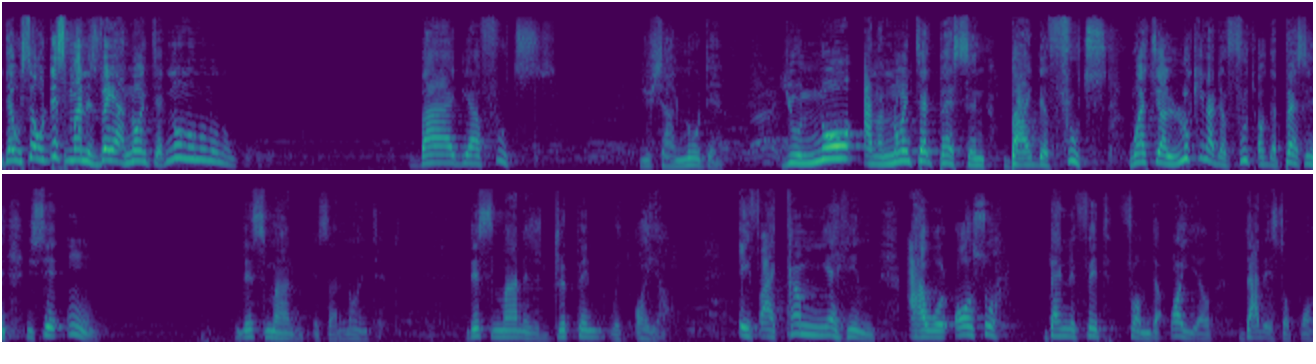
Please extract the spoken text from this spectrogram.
they will say, Oh, this man is very anointed. No, no, no, no, no. By their fruits, you shall know them. You know an anointed person by the fruits. Once you are looking at the fruit of the person, you say, hmm, This man is anointed. This man is dripping with oil. If I come near him, I will also benefit from the oil that is upon.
